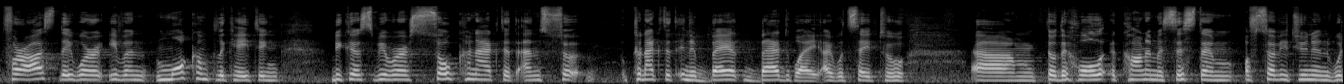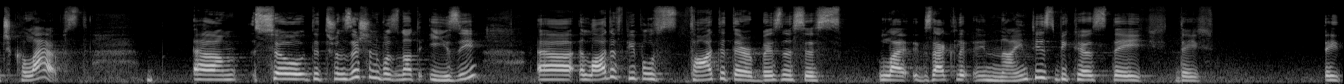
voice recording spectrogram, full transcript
for us, they were even more complicating because we were so connected and so connected in a bad, bad way, I would say, to um, to the whole economy system of Soviet Union, which collapsed. Um, so the transition was not easy. Uh, a lot of people started their businesses like exactly in 90s because they they they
